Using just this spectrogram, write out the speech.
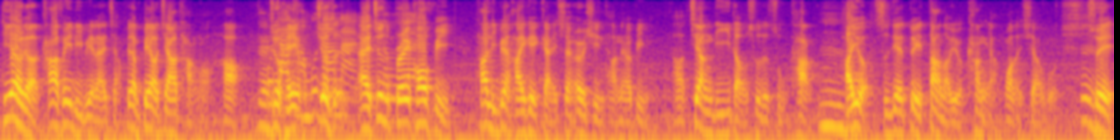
第二个咖啡里面来讲，不要不要加糖哦，哈，就可以就是哎就是 black coffee，它里面还可以改善二型糖尿病，啊，降低胰岛素的阻抗，还有直接对大脑有抗氧化的效果，所以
